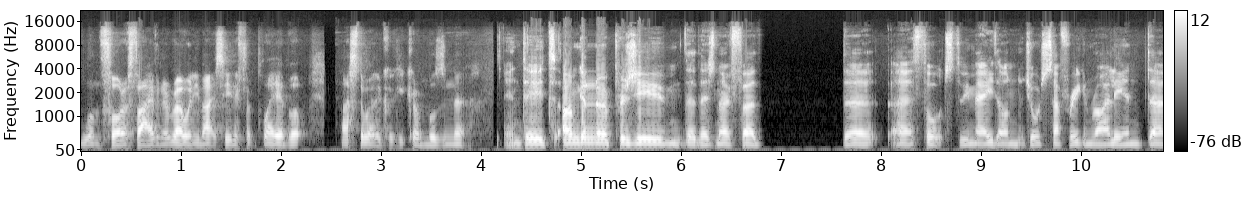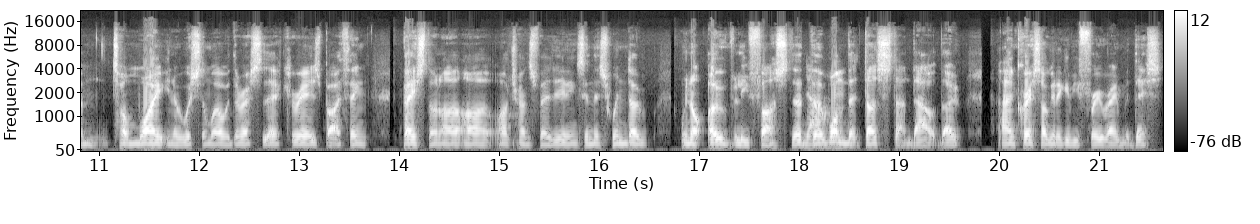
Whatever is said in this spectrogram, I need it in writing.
won four or five in a row, and you might see a different player. But that's the way the cookie crumbles, isn't it? Indeed. I'm going to presume that there's no further uh, thoughts to be made on George Taft, Regan Riley, and um, Tom White. You know, wish them well with the rest of their careers. But I think based on our, our, our transfer dealings in this window, we're not overly fussed. The, no. the one that does stand out, though, and Chris, I'm going to give you free reign with this.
